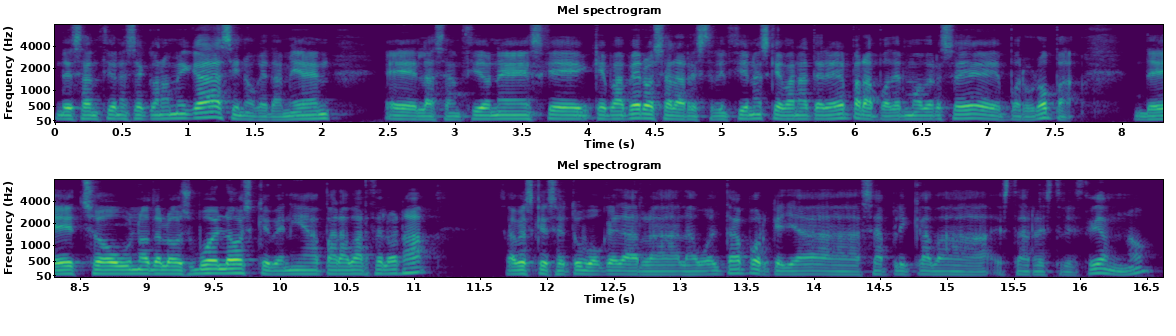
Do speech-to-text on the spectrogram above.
de sanciones económicas, sino que también eh, las sanciones que, que, va a haber, o sea, las restricciones que van a tener para poder moverse por Europa. De hecho, uno de los vuelos que venía para Barcelona Sabes que se tuvo que dar la, vuelta porque ya se aplicaba esta restricción, ¿no?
